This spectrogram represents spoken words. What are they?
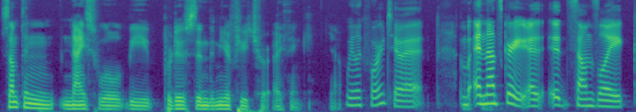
something nice will be produced in the near future, I think. Yeah. We look forward to it. And that's great. It, it sounds like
